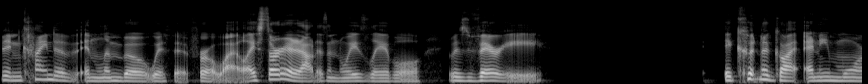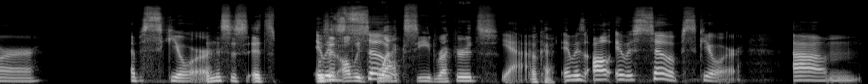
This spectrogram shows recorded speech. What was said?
been kind of in limbo with it for a while. I started it out as a noise label. It was very it couldn't have got any more obscure. and this is it's It was it, always so- Black Seed Records yeah. okay It was all it was so obscure. Um,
